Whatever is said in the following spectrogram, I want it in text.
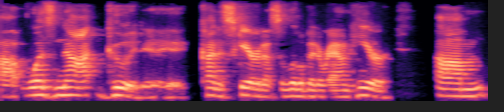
uh, was not good. It, it kind of scared us a little bit around here. Um,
